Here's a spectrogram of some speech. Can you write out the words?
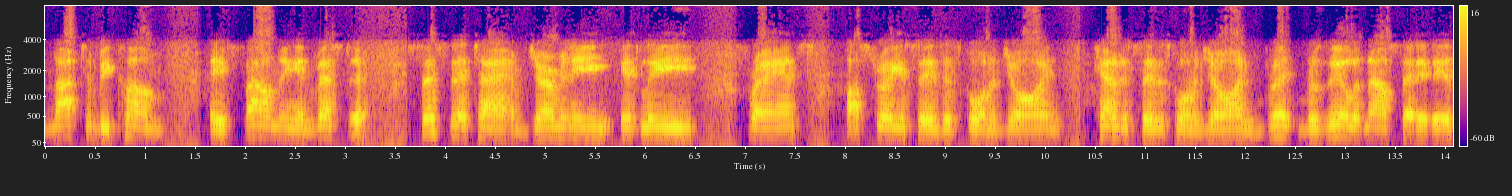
not to become a founding investor. Since that time, Germany, Italy, France, Australia says it's going to join. Canada says it's going to join. Brazil announced that it is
